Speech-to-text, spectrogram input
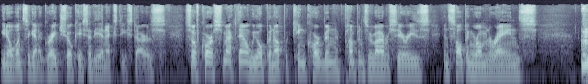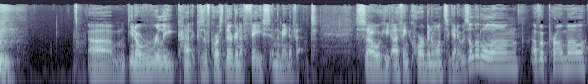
You know, once again, a great showcase of the NXT stars. So, of course, SmackDown, we open up with King Corbin pumping Survivor Series, insulting Roman Reigns. um, you know, really kind of, because of course they're going to face in the main event. So he, I think Corbin once again. It was a little long of a promo,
